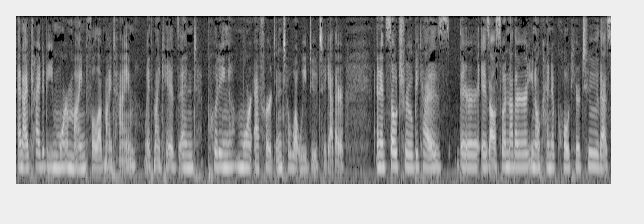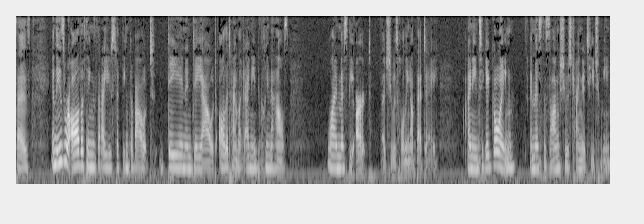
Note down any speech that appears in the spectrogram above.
and I've tried to be more mindful of my time with my kids and putting more effort into what we do together. And it's so true because there is also another, you know, kind of quote here too that says, and these were all the things that I used to think about day in and day out all the time. Like, I need to clean the house. Well, I miss the art that she was holding up that day. I need to get going. I miss the song she was trying to teach me.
